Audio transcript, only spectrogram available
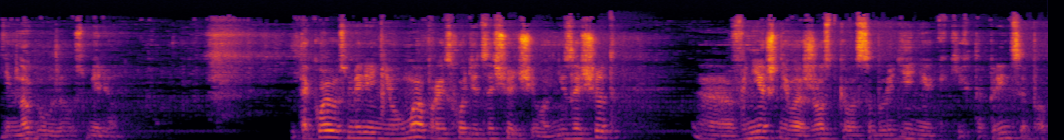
немного уже усмирен. Такое усмирение ума происходит за счет чего? Не за счет э, внешнего жесткого соблюдения каких-то принципов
